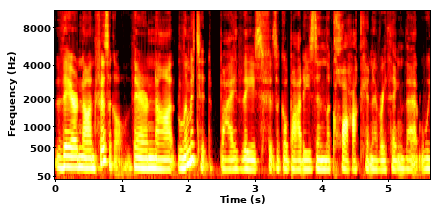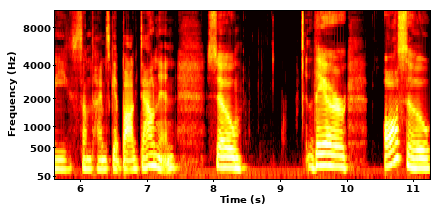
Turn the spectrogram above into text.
they're non physical. They're not limited by these physical bodies and the clock and everything that we sometimes get bogged down in. So they're also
